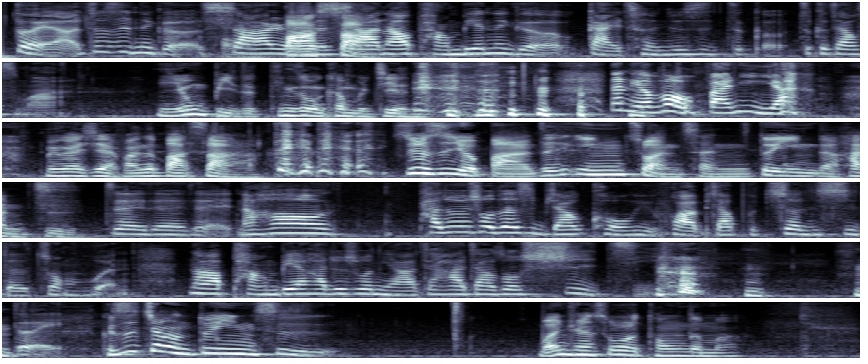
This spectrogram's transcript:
对啊，就是那个杀人的杀，然后旁边那个改成就是这个，这个叫什么？你用笔的听众看不见，那你要帮我翻译呀？没关系啊，反正巴萨啊。对对，就是有把这个音转成对应的汉字。对对对，然后他就会说这是比较口语化、比较不正式的中文。那旁边他就说你要叫它叫做市集。对，可是这样的对应是完全说得通的吗？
